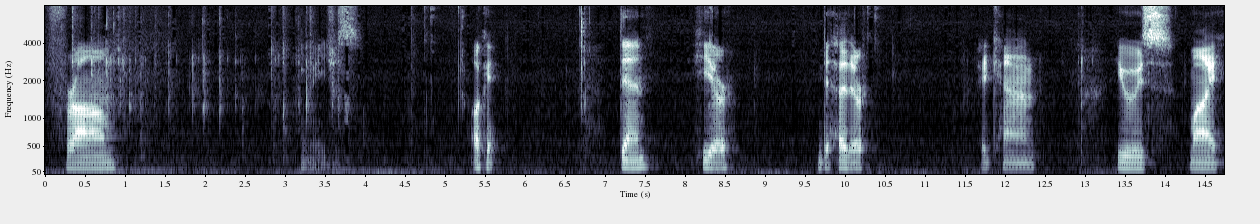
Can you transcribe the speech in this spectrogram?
from images. Okay. Then here the header I can use my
